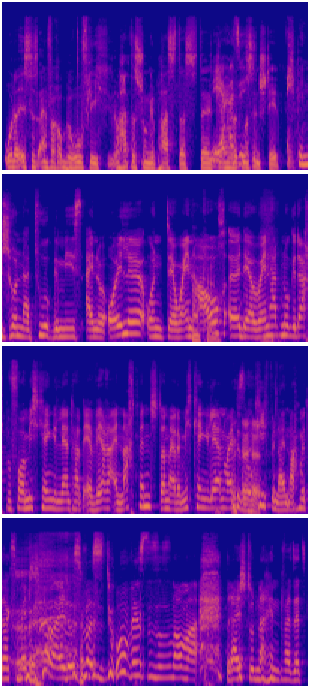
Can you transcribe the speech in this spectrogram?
Oder ist es einfach beruflich, hat es schon gepasst, dass der Nee, gleiche also Rhythmus ich- entsteht? Ich bin schon naturgemäß eine Eule und der Wayne Okay. auch. Äh, der Wayne hat nur gedacht, bevor er mich kennengelernt hat, er wäre ein Nachtmensch. Dann hat er mich kennengelernt und meinte so, okay, ich bin ein Nachmittagsmensch, weil das, was du bist, das ist nochmal drei Stunden nach hinten versetzt.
